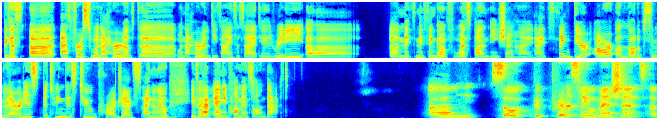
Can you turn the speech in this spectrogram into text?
because uh, at first when I heard of the, when I heard of Design Society, it really uh, uh, makes me think of West Bund in Shanghai. I think there are a lot of similarities between these two projects. I don't know if you have any comments on that. Um, so the previously you mentioned uh,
